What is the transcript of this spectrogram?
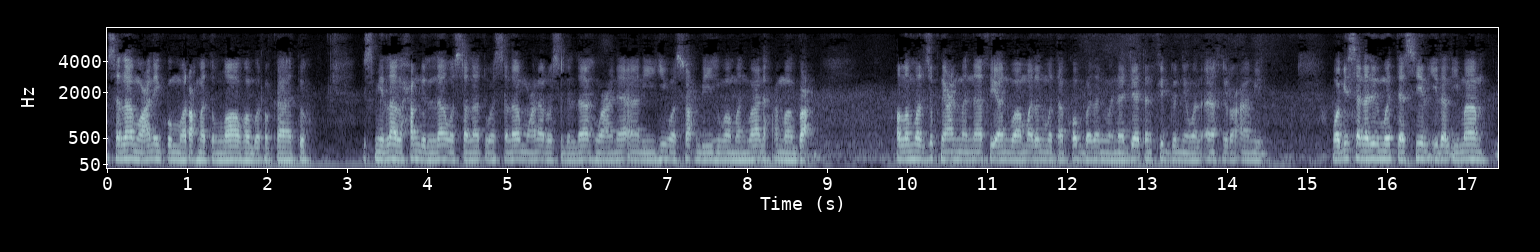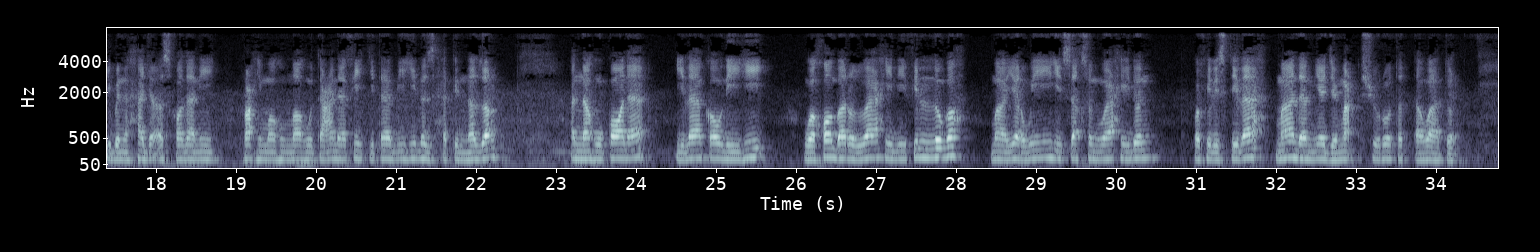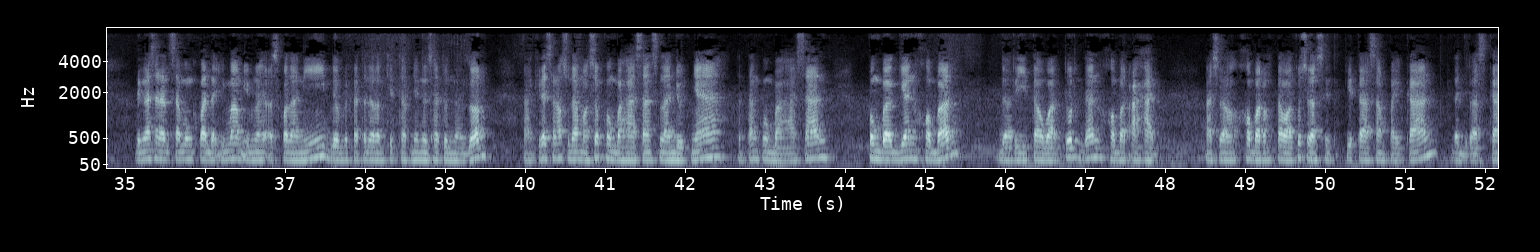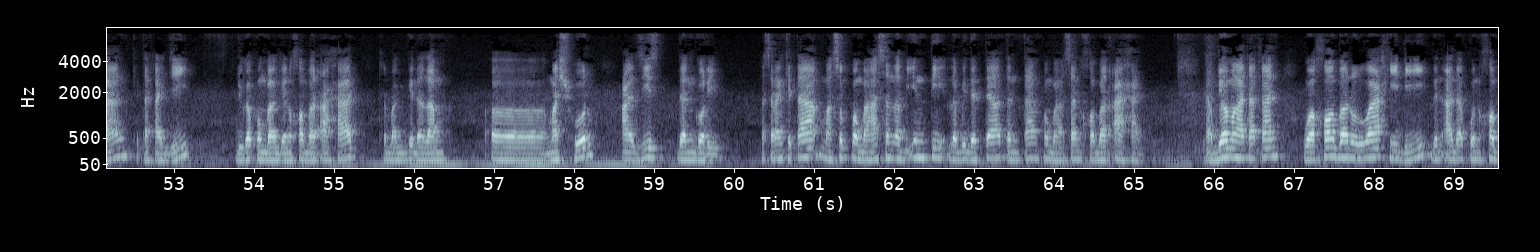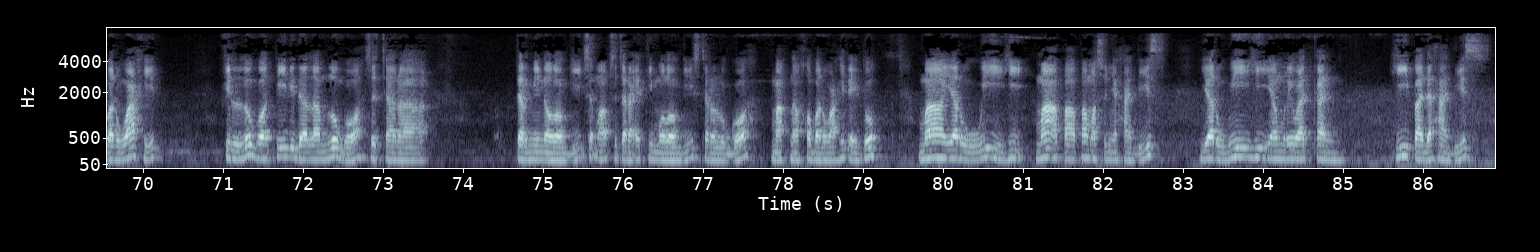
Assalamualaikum warahmatullahi wabarakatuh. Bismillah, alhamdulillah, wassalatu wassalamu ala rasulillah wa ala alihi wa sahbihi wa man walah amma ba'd. Allahumma rzuqna ilman nafi'an wa amalan mutaqabbalan wa najatan fid dunya wal akhirah amin. Wa bisanadil muttasil ila al-imam Ibn Hajar Asqalani rahimahullahu ta'ala fi kitabih Nuzhatin Nazar annahu qala ila qawlihi wa khabarul wahidi fil lughah ma yarwihi syakhsun wahidun wa fil istilah ma lam yajma' syurut tawatur. Dengan sanad sambung kepada Imam Ibnu Asqalani, beliau berkata dalam kitabnya Nuzhatun Nazar, nah kita sekarang sudah masuk pembahasan selanjutnya tentang pembahasan pembagian khobar dari tawatur dan khobar ahad. Nah, khobar tawatur sudah kita sampaikan, kita jelaskan, kita kaji. Juga pembagian khobar ahad terbagi dalam uh, masyhur, aziz, dan gorib. Nah, sekarang kita masuk pembahasan lebih inti, lebih detail tentang pembahasan khobar ahad. Nah, beliau mengatakan wa khobarul wahidi dan adapun khobar wahid fil lugoti di dalam logo secara terminologi, maaf secara etimologi, secara lugoh, makna khobar wahid yaitu ma yarwihi, ma apa-apa maksudnya hadis, yarwihi yang meriwayatkan hi pada hadis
